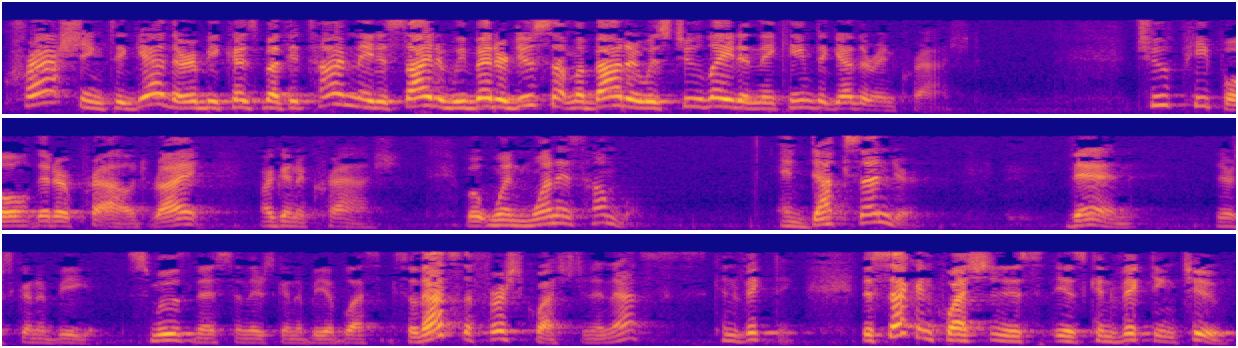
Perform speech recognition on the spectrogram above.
crashing together because by the time they decided we better do something about it, it was too late and they came together and crashed. Two people that are proud, right, are going to crash. But when one is humble and ducks under, then there's going to be smoothness and there's going to be a blessing. So that's the first question, and that's convicting. The second question is, is convicting too.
